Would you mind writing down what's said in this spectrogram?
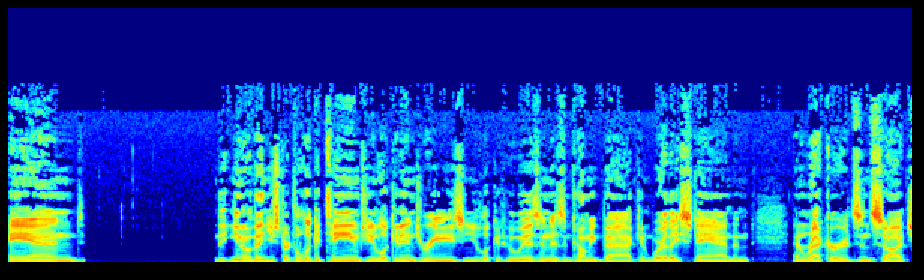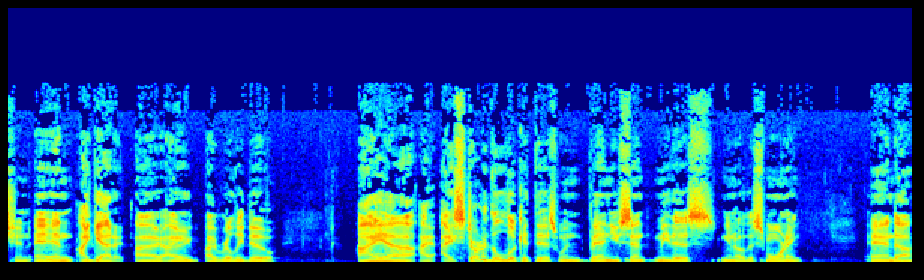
and you know then you start to look at teams, you look at injuries, and you look at who is and isn't coming back, and where they stand, and and records and such, and and I get it, I I, I really do. I, uh, I I started to look at this when Ben you sent me this you know this morning, and uh,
